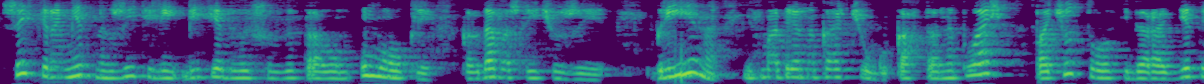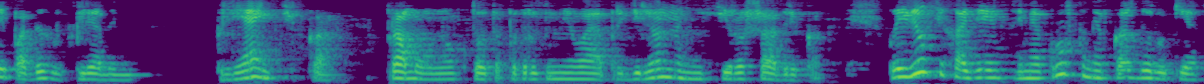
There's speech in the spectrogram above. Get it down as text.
Шестеро местных жителей, беседовавших за столом, умолкли, когда вошли чужие. Бриена, несмотря на кольчугу, кафтан и плащ, почувствовала себя раздетой под их взглядами. «Гляньте-ка!» — промолвил кто-то, подразумевая определенно не Сира Шадрика. Появился хозяин с тремя кружками в каждой руке,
